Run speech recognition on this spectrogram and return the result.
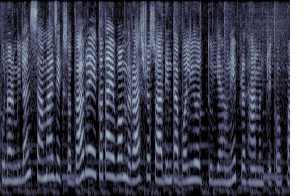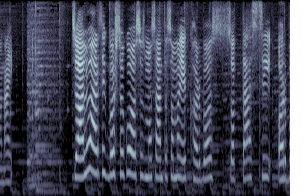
पुनर्मिलन सामाजिक सद्भाव र एकता एवं राष्ट्र स्वाधीनता बलियो तुल्याउने प्रधानमन्त्रीको भनाई। चालु आर्थिक वर्षको असोज मसान्तसम्म एक खर्ब सतासी अर्ब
